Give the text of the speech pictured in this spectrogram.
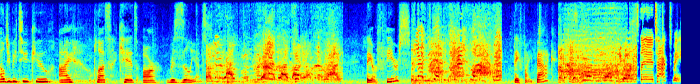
LGBTQI plus kids are resilient. They are fierce. They fight back. They attacked me,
